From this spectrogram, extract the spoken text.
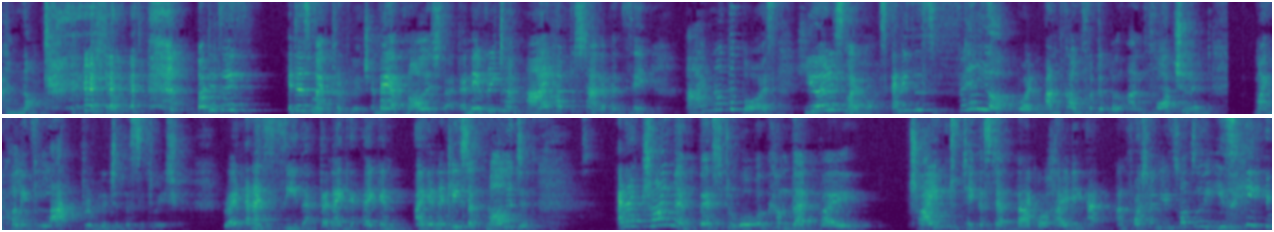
I'm not. but it is it is my privilege and I acknowledge that. And every time I have to stand up and say, I'm not the boss, here is my boss. And it is very awkward, uncomfortable, unfortunate. My colleagues lack privilege in this situation, right? And I see that and I can, I can, I can at least acknowledge it. And I try my best to overcome that by trying to take a step back or hiding. Unfortunately, it's not so easy.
